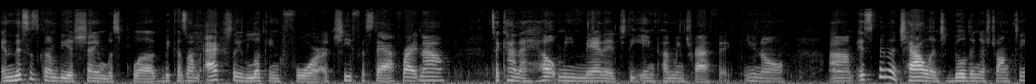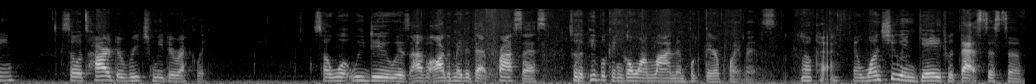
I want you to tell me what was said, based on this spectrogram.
And this is going to be a shameless plug because I'm actually looking for a chief of staff right now to kind of help me manage the incoming traffic. You know, um, it's been a challenge building a strong team, so it's hard to reach me directly. So what we do is I've automated that process so that people can go online and book their appointments. Okay. And once you engage with that system,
